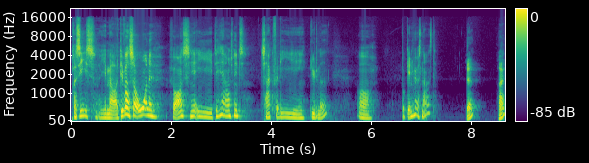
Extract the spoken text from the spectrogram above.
Præcis. Jamen, og det var så ordene for os her i det her afsnit. Tak fordi I lyttede med, og på genhør snarest. Ja, hej.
